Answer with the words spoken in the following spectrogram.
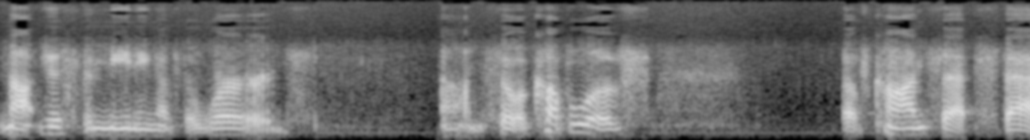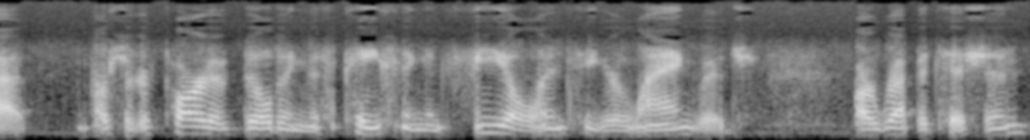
not just the meaning of the words. Um, so a couple of of concepts that are sort of part of building this pacing and feel into your language are repetition,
